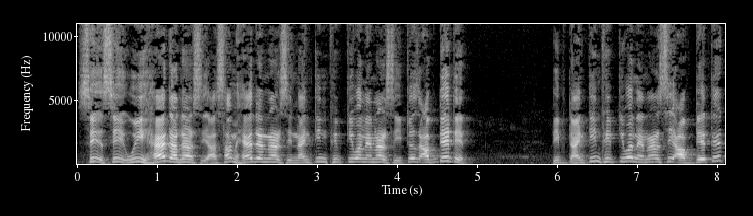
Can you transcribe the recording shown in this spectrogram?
See, see, we had NRC, Assam had NRC, 1951 NRC, it was updated. The 1951 NRC updated,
